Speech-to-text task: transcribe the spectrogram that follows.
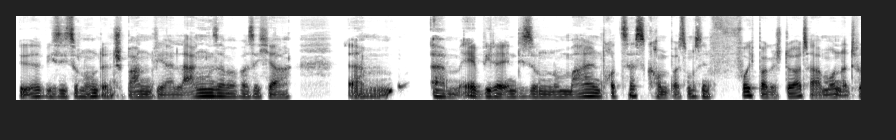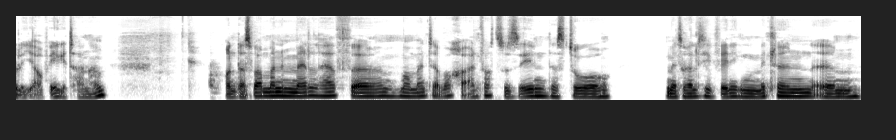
wie, wie sich so ein Hund entspannt, wie er langsam aber sicher ähm, ähm, wieder in diesen normalen Prozess kommt, weil es muss ihn furchtbar gestört haben und natürlich auch wehgetan haben. Und das war mein Mental Health äh, Moment der Woche, einfach zu sehen, dass du mit relativ wenigen Mitteln ähm,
